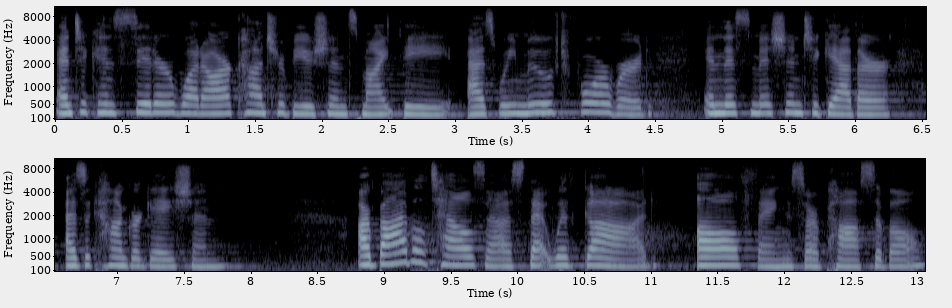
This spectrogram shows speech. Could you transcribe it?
and to consider what our contributions might be as we moved forward in this mission together as a congregation. Our Bible tells us that with God, all things are possible.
